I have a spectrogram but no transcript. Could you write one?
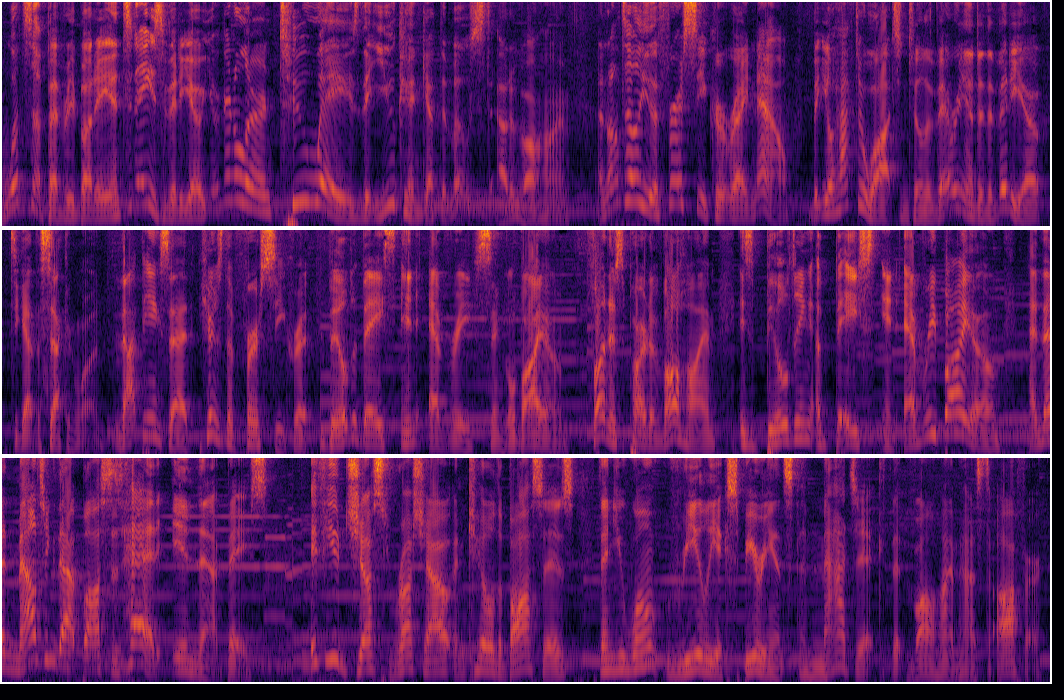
What's up everybody? In today's video, you're gonna learn two ways that you can get the most out of Valheim. And I'll tell you the first secret right now, but you'll have to watch until the very end of the video to get the second one. That being said, here's the first secret. Build a base in every single biome. Funnest part of Valheim is building a base in every biome and then mounting that boss's head in that base. If you just rush out and kill the bosses, then you won't really experience the magic that Valheim has to offer.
